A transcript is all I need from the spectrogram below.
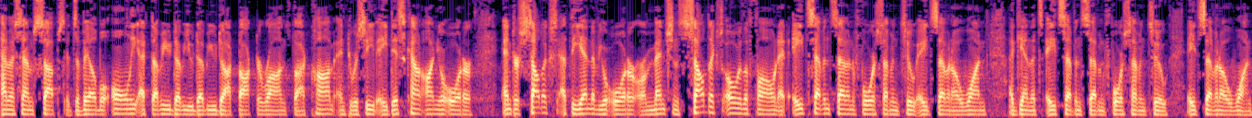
MSM subs. It's available only at www.drrons.com and to receive a discount on your order, enter Celtics at the end of your order or mention Celtics over the phone at 877 877-472-8701. Again, that's 877-472-8701.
